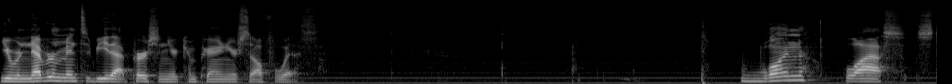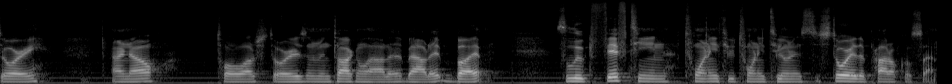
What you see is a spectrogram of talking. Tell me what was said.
You were never meant to be that person you're comparing yourself with. one last story. I know, I told a lot of stories and been talking a lot about it, but it's Luke 15, 20 through 22, and it's the story of the prodigal son.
